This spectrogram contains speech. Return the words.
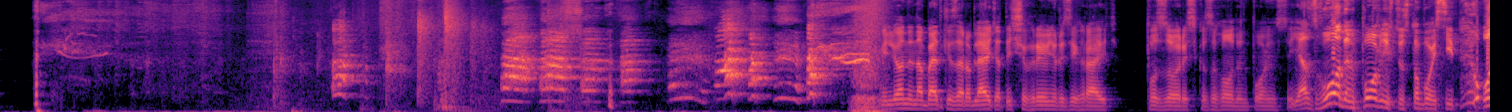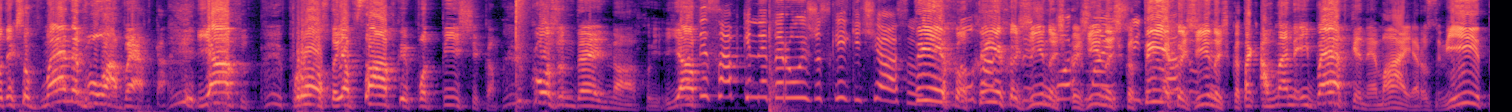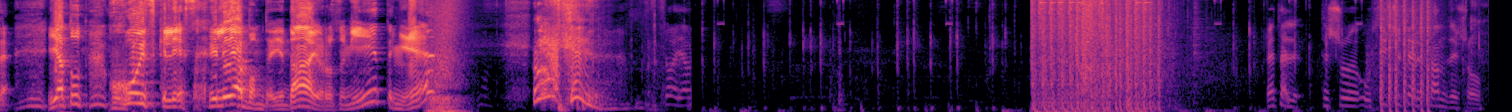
Мільйони на бетки заробляють, а тисячу гривень розіграють. Позорисько, згоден повністю. Я згоден повністю з тобою, Сід. От якщо б в мене була бетка, я б просто, я б сапкою підписчикам. Кожен день нахуй. Я б... Ти сапки не даруєш вже скільки часу. Тихо, Долга тихо, сидиш, жіночко, жіночко, маєш тихо, віддати. жіночко. Так, а в мене і бетки немає, розумієте? Я тут хуй з, хлє- з хлібом доїдаю, розумієте? Ні? Петель, ти що усі чотири сам зайшов?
